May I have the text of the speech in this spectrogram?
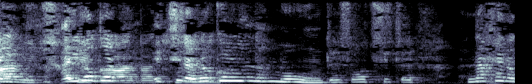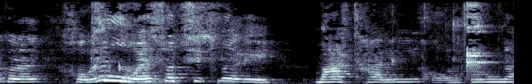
აი, აი როგორ, იცი რა, როგორ უნდა მოუნდეს 20 წელი. ნახე როგორ არის. თუ ეს 20 წელი მართალი იყო, როგორ უნდა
